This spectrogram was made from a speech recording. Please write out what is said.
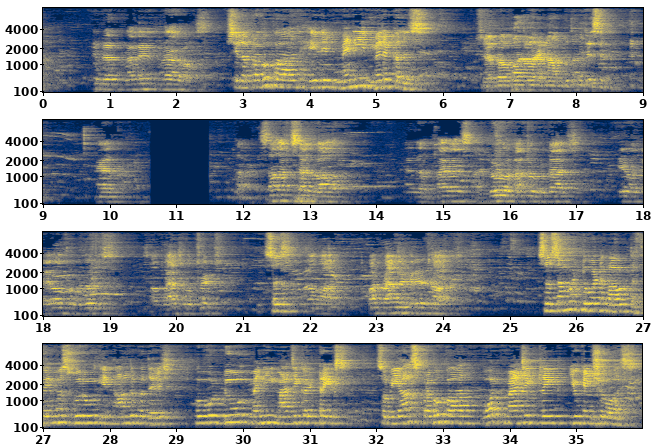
He did many miracles. Srila Prabhupada, he did many miracles. Shiva ప్రభుపాదులు వారు ఎన్నో అద్భుతాలు చేశారు And uh, someone said, well, in the times my guru Nanda Prakash, he was able to produce some magical tricks. So, what? So someone told about the famous guru in Andhra Pradesh who would do many magical tricks. So we asked Prabhupada, what magic trick you can show us?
